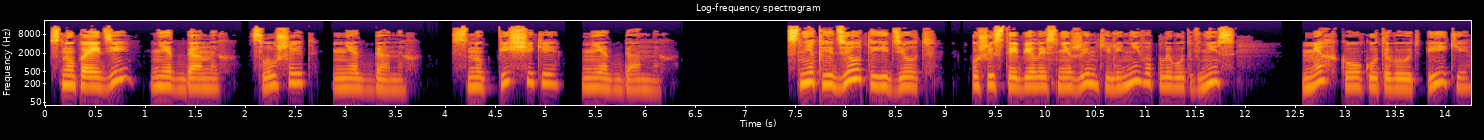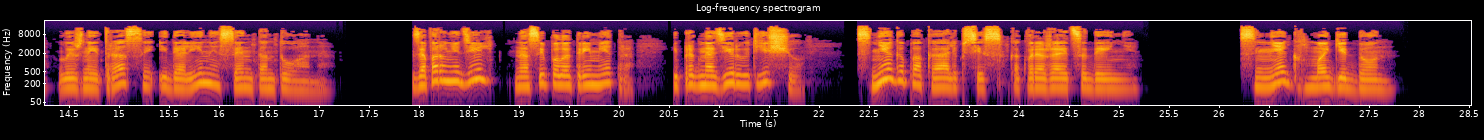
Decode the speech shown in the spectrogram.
Снуп ID нет данных. Слушает — нет данных. Снуппищики — нет данных. Снег идет и идет. Пушистые белые снежинки лениво плывут вниз, мягко укутывают пики, лыжные трассы и долины Сент-Антуана. За пару недель насыпало три метра и прогнозируют еще. Снегопокалипсис, как выражается Дэнни. Снег Магеддон.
